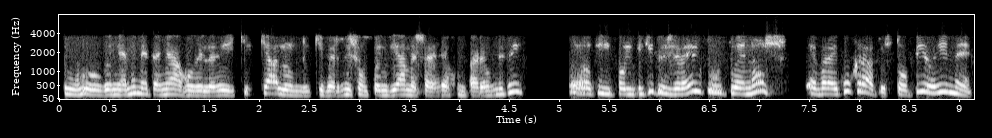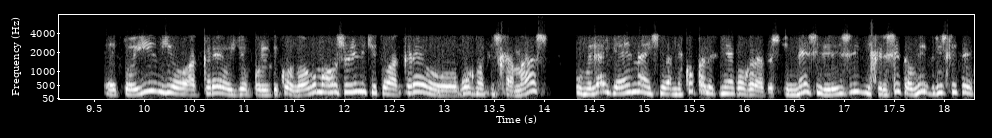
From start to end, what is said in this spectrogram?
του Βενιαμίν Νετανιάχου δηλαδή και, και άλλων κυβερνήσεων που ενδιάμεσα έχουν παρέμβληθει, ε, ότι η πολιτική του Ισραήλ του, του ενός εβραϊκού κράτους, το οποίο είναι ε, το ίδιο ακραίο γεωπολιτικό δόγμα όσο είναι και το ακραίο δόγμα της Χαμάς που μιλάει για ένα Ισλαμικό Παλαιστινιακό κράτος. Η μέση λύση, η χρυσή τομή βρίσκεται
